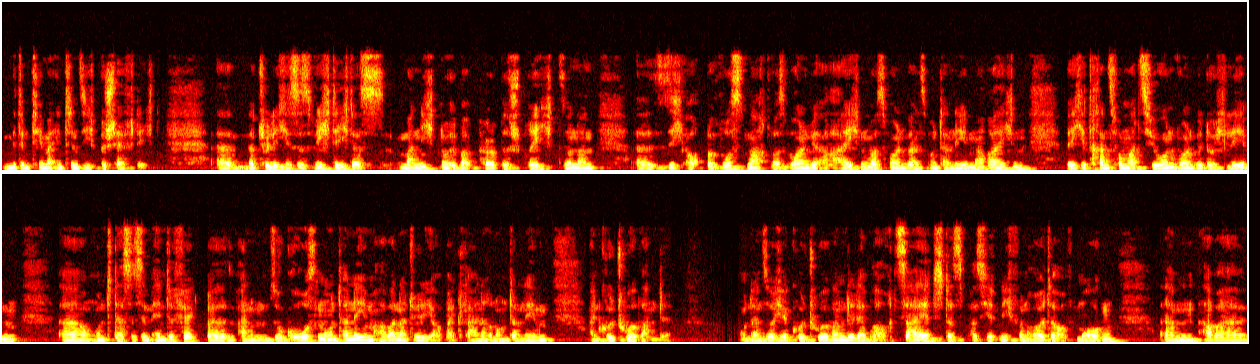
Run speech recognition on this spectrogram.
mit dem Thema intensiv beschäftigt. Äh, natürlich ist es wichtig, dass man nicht nur über Purpose spricht, sondern äh, sich auch bewusst macht, was wollen wir erreichen, was wollen wir als Unternehmen erreichen, welche Transformation wollen wir durchleben. Äh, und das ist im Endeffekt bei einem so großen Unternehmen, aber natürlich auch bei kleineren Unternehmen ein Kulturwandel. Und ein solcher Kulturwandel, der braucht Zeit. Das passiert nicht von heute auf morgen. Ähm, aber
